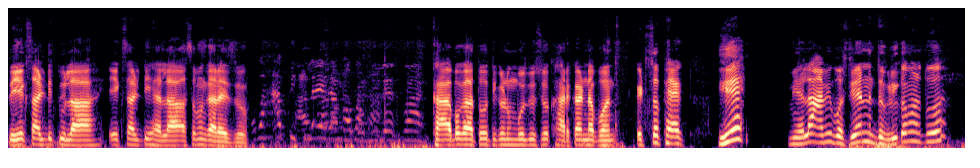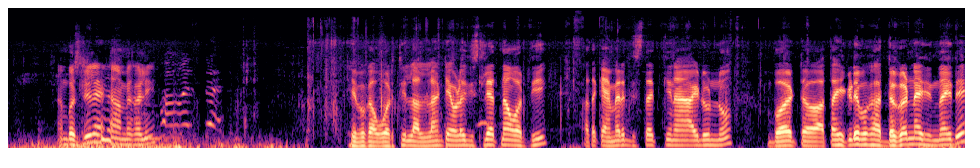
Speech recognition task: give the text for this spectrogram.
तो एक साल्टी तुला एक साल्टी ह्याला असं पण करायचो. काय बघा तो तिकडून बोलतो खारकांडा पण. इट्स अ फॅक्ट हे मी ह्याला आम्ही बसले ना दगडी का मारतो? आम्ही बसलेला आहे ना आंब्याखाली हे बघा वरती लाललांटे दिसले दिसल्यात ना वरती. आता कॅमेऱ्यात दिसतात की नाही आय डोंट नो बट आता इकडे बघा दगड नाही नाही ते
